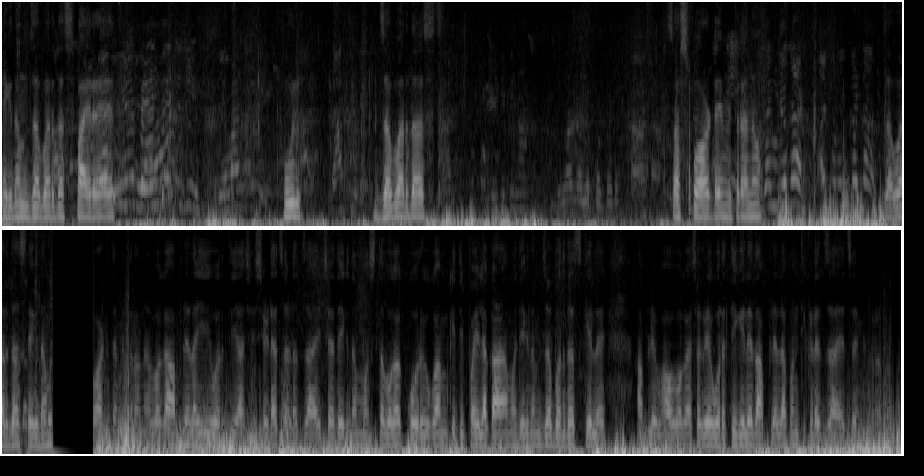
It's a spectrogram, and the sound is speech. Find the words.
एकदम जबरदस्त पायऱ्या आहेत. फुल जबरदस्त. चा स्पॉट आहे मित्रांनो. जबरदस्त एकदम वाटतं मित्रांनो. बघा आपल्याला ही वरती अशी शिड्या चढत जायच्या एकदम मस्त बघा कोरीव काम किती पहिल्या काळामध्ये एकदम जबरदस्त केलंय. आपले भाऊ बघा सगळे वरती गेलेत. आपल्याला पण तिकडेच जायचं आहे मित्रांनो.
